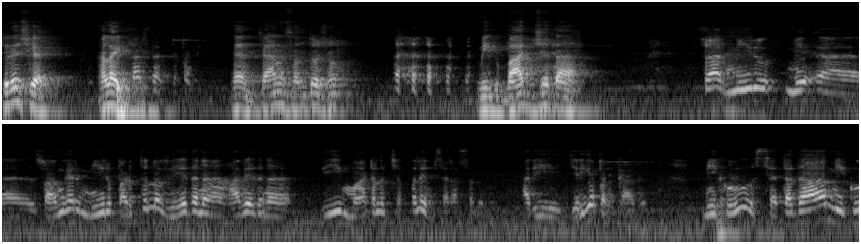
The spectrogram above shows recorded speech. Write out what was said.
సురేష్ గారు అలాగే. సార్ సార్ చెప్పండి. చాలా సంతోషం. మీకు బాధ్యత. సార్ మీరు స్వామి గారు మీరు పడుతున్న వేదన ఆవేదన ఈ మాటలు చెప్పలేము సార్ అసలు. అది జరిగే పని కాదు. మీకు శతదా మీకు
